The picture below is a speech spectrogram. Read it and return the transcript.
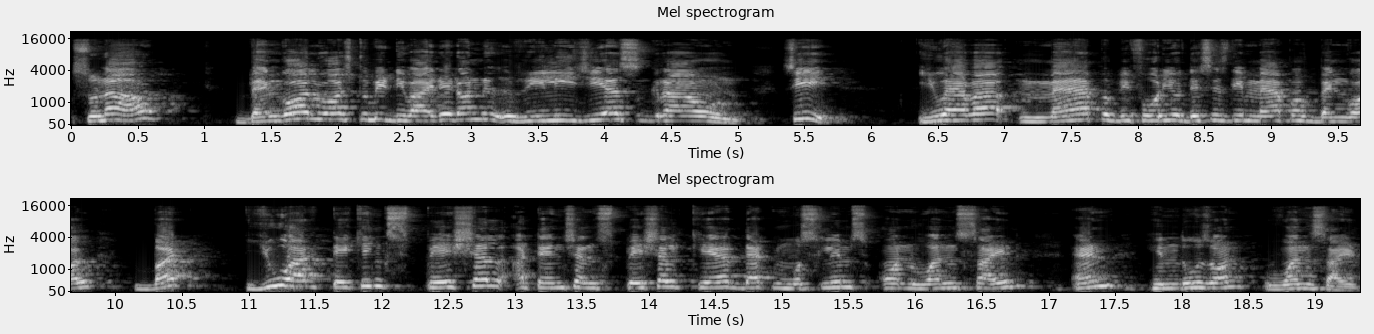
So now Bengal was to be divided on religious ground. See, you have a map before you. This is the map of bengal. But you are taking special attention special care that muslims on one side and hindus on one side.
